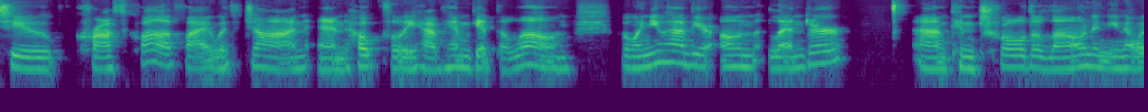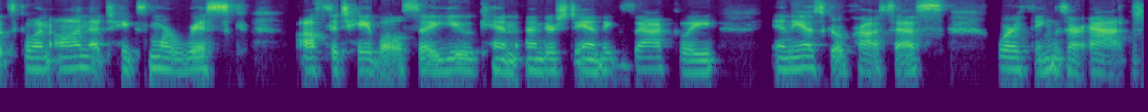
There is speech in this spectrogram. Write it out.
to cross qualify with John and hopefully have him get the loan. But when you have your own lender, um, control the loan and you know what's going on, that takes more risk off the table. So you can understand exactly in the escrow process where things are at.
